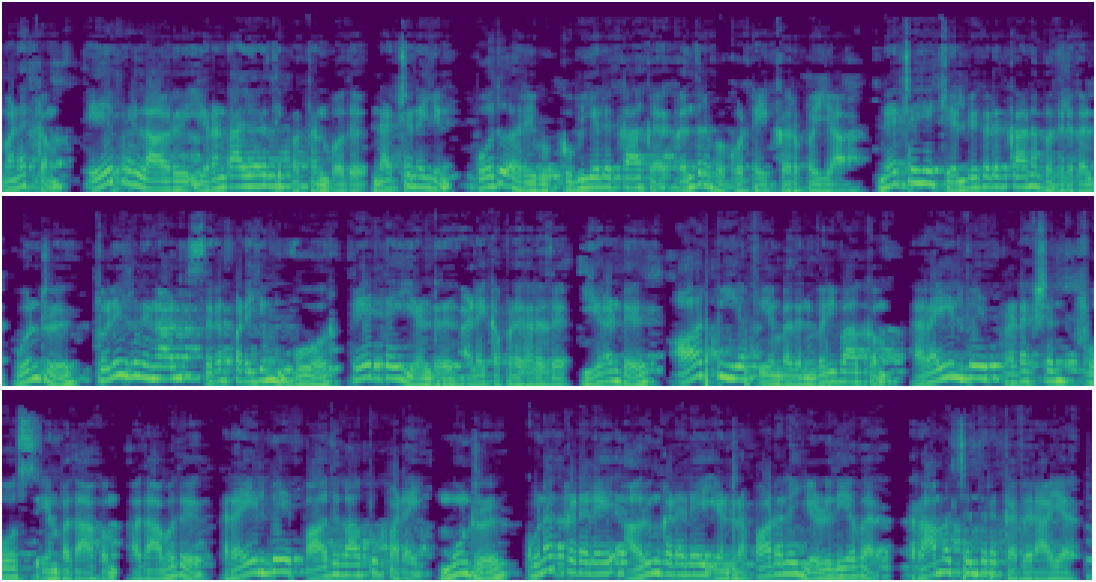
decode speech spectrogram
வணக்கம். ஏப்ரல் ஆறு இரண்டாயிரத்தி பத்தொன்பது. நற்றினையின் பொது அறிவு குவியலுக்காக கந்தர்போட்டை கருப்பையா. நேற்றைய கேள்விகளுக்கான பதில்கள். ஒன்று தொழில்களினால் சிறப்படையும் ஓர் பேட்டை என்று அழைக்கப்படுகிறது. இரண்டு ஆர்பிஎஃப் என்பதன் விரிவாக்கம் ரயில்வே ப்ரொடக்ஷன் போர்ஸ் என்பதாகும். அதாவது ரயில்வே பாதுகாப்பு படை. மூன்று குணக்கடலே அருங்கடலே என்ற பாடலை எழுதியவர் ராமச்சந்திர கவிராயர்.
